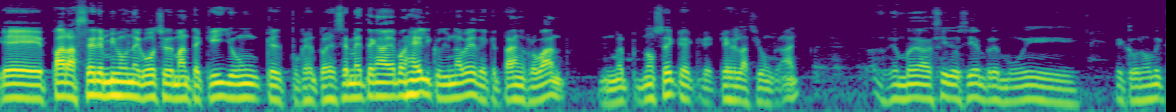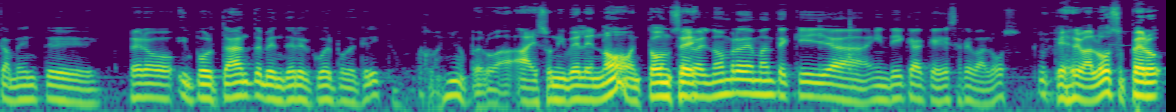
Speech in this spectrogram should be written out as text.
eh, para hacer el mismo negocio de mantequillo, que, porque entonces se meten a evangélicos de una vez de que están robando. No, sé qué, relación hay. Ha sido siempre muy económicamente pero importante vender el cuerpo de Cristo. Coño, pero a, esos niveles no, entonces... Pero el nombre de mantequilla indica que es rebaloso. Que es rebaloso, pero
